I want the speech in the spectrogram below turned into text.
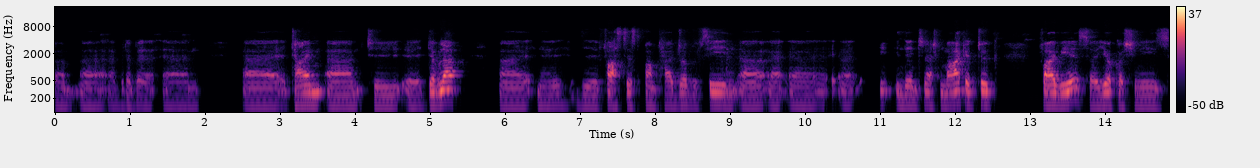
um, uh, a bit of a um, time um, to develop. Uh, the fastest pumped hydro we've seen uh, uh, in the international market took five years. So your question is,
